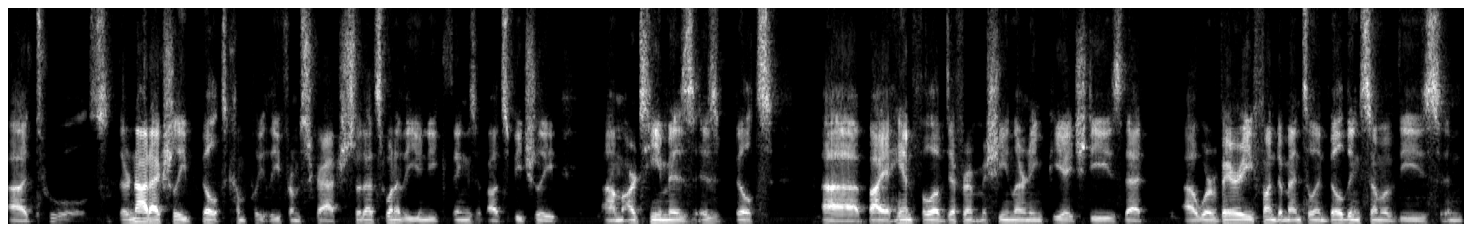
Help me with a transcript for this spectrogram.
uh, tools, they're not actually built completely from scratch. So that's one of the unique things about Speechly. Um, our team is is built uh, by a handful of different machine learning PhDs that uh, were very fundamental in building some of these and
